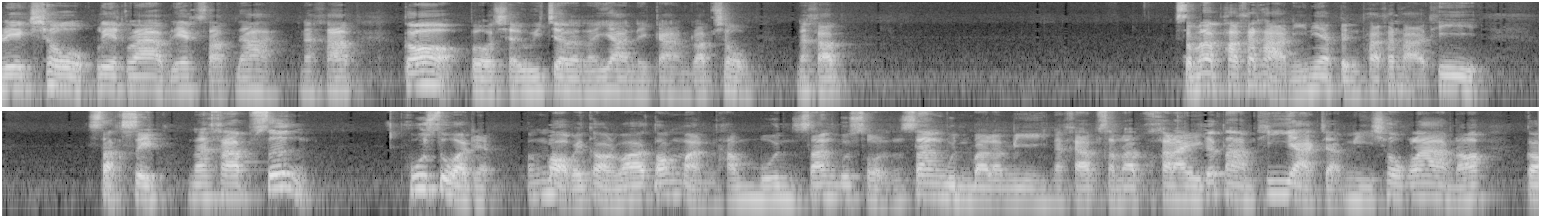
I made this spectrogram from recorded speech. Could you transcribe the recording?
เรียกโชค เรียกลาบเรียกทรัพย์ได้นะครับ ก็โปรดใช้วิจารณญาณในการรับชมนะครับ สำหรับพระคาถานี้เนี่ยเป็นพระคาถาที่ศักดิ์สิทธิ์นะครับ ซึ่งผู้สวดเนี่ยต้องบอกไปก่อนว่าต้องหมั่นทำบุญสร้างกุญศลสร้างบุญบารมีนะครับสำหรับใครก็ตามที่อยากจะมีโชคลาภเนาะก็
